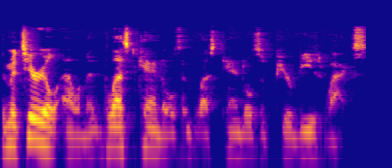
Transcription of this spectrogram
The material element, blessed candles and blessed candles of pure beeswax,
